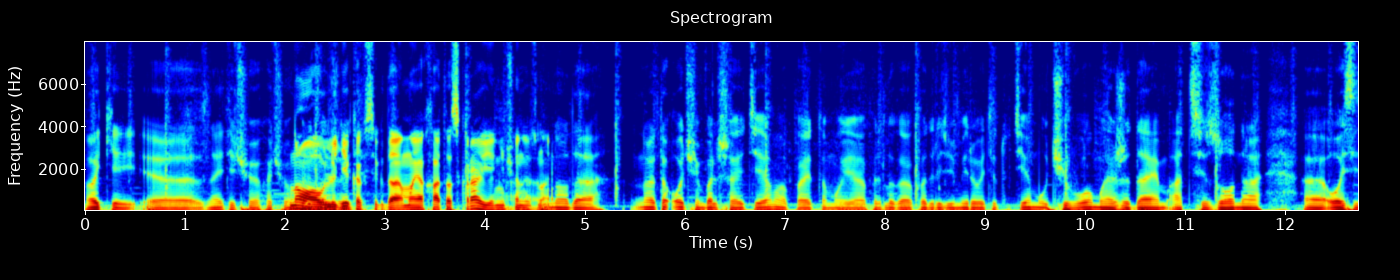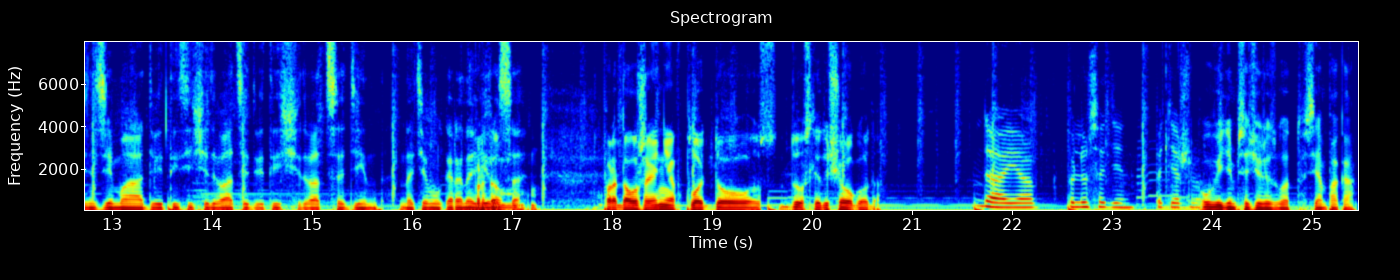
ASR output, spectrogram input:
Окей, э, знаете, что я хочу Ну, а у людей, как всегда, моя хата с краю, я ничего не А, знаю. Ну да, но это очень большая тема, поэтому я предлагаю подрезюмировать эту тему. Чего мы ожидаем от сезона э, осень-зима 2020-2021 на тему коронавируса? Продол- Продолжение вплоть до, до следующего года. Да, я плюс один поддерживаю. Увидимся через год. Всем пока.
